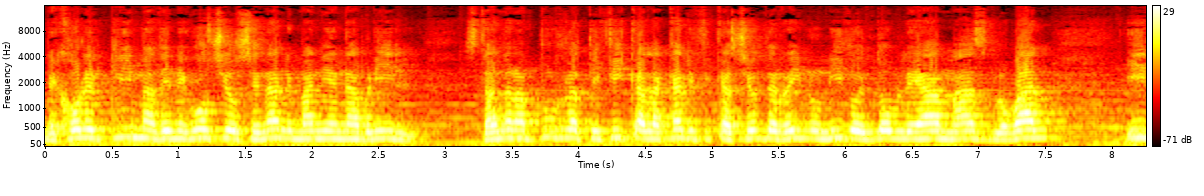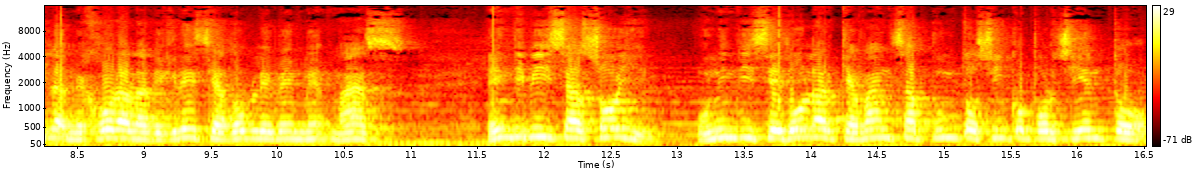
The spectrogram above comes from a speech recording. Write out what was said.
Mejora el clima de negocios en Alemania en abril. Standard Poor's ratifica la calificación de Reino Unido en AA más global y la mejora la de Grecia W más. En divisas hoy, un índice dólar que avanza 0.5%,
